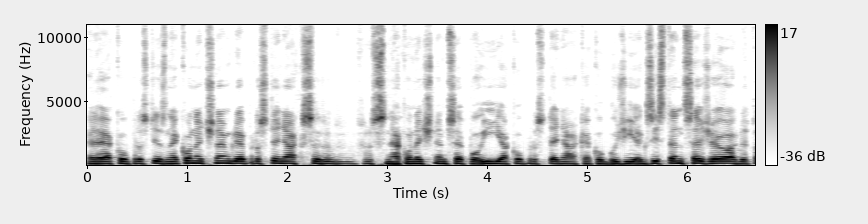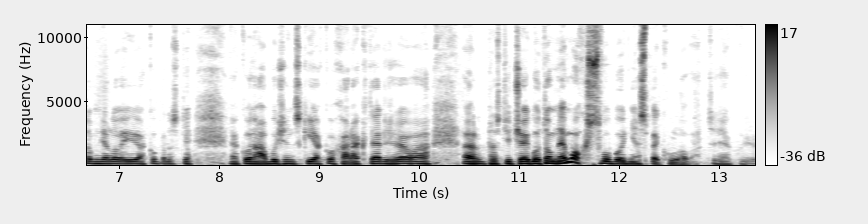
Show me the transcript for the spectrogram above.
jako prostě s nekonečným, kde prostě nějak s, s nekonečným se pojí jako prostě nějak jako boží existence, že jo, a kde to mělo i jako prostě jako náboženství náboženský jako charakter, že jo, a, a prostě člověk o tom nemohl svobodně spekulovat. Jako, že.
